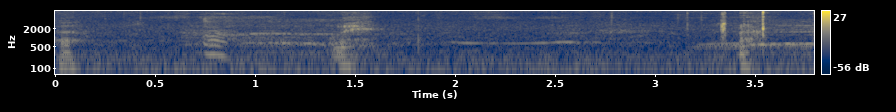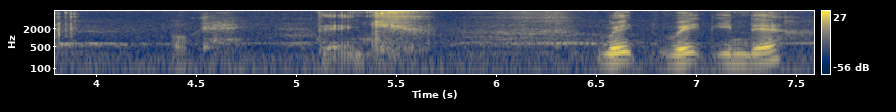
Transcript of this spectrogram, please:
Huh. Wait. Okay, thank you. Wait, wait in there.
